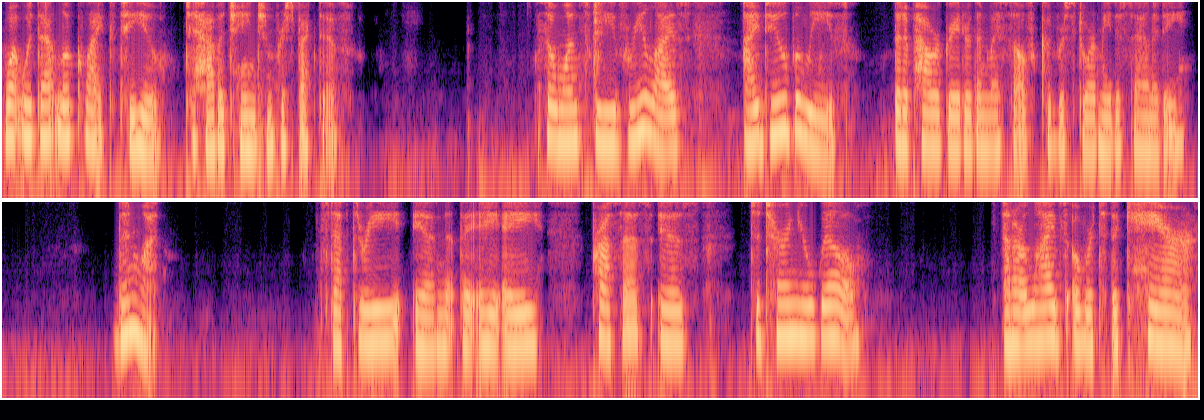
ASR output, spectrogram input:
What would that look like to you to have a change in perspective? So once we've realized, I do believe that a power greater than myself could restore me to sanity. Then what? Step three in the AA process is to turn your will and our lives over to the care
